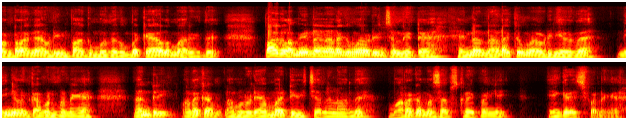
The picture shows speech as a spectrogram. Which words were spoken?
பண்ணுறாங்க அப்படின்னு பார்க்கும்போது ரொம்ப கேவலமாக இருக்குது. பார்க்கலாம் என்ன நடக்குமா அப்படின்னு சொல்லிட்டு என்ன நடக்குமா அப்படிங்கிறத நீங்களும் கமெண்ட் பண்ணுங்கள் நன்றி வணக்கம். நம்மளுடைய அம்மா டிவி சேனலை வந்து மறக்காமல் சப்ஸ்கிரைப் பண்ணி என்கரேஜ் பண்ணுங்கள்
